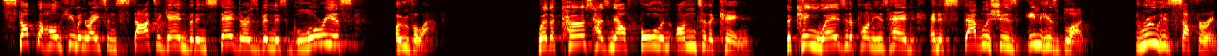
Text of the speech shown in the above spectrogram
stop the whole human race and start again, but instead there has been this glorious overlap where the curse has now fallen onto the king. The king wears it upon his head and establishes in his blood through his suffering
